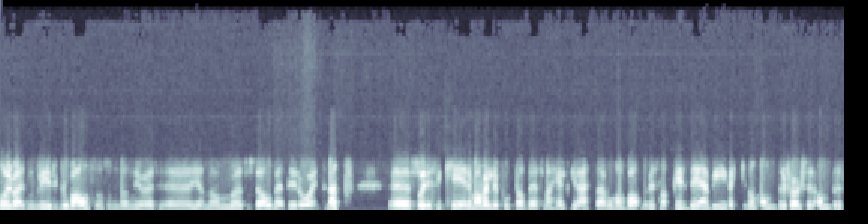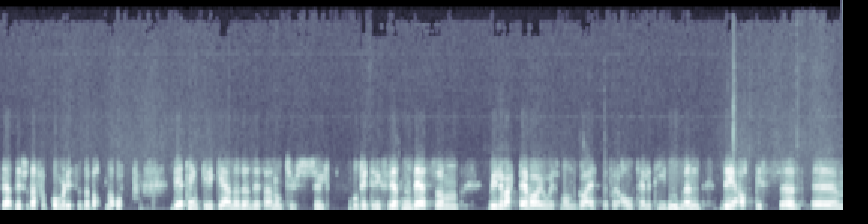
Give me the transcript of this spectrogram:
når verden blir global, sånn som den gjør eh, gjennom sosiale medier og internett, eh, så risikerer man veldig fort at det som er helt greit der hvor man vanligvis snakker, det vil vekke noen andre følelser andre steder. Så Derfor kommer disse debattene opp. Det tenker ikke jeg nødvendigvis er noen trussel mot ytringsfriheten. Det som ville vært det, var jo hvis man ga etter for alt hele tiden. Men det at disse eh,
